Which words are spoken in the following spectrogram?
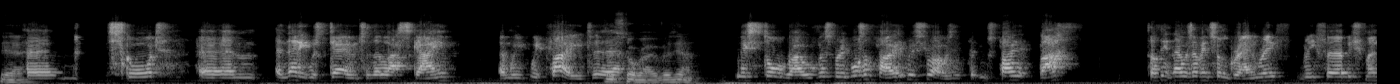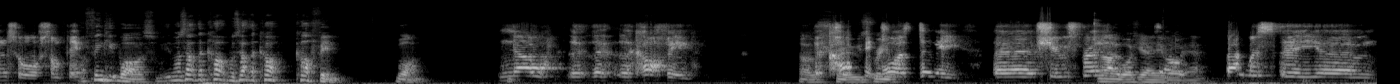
Yeah. um, scored. Um, and then it was down to the last game. And we, we played uh, Bristol Rovers, yeah. Bristol Rovers, but it wasn't played at Bristol Rovers. It was played at Bath. So I think they was having some ground ref- refurbishment or something. I think it was. Was that the co- was that the co- coffin one? No, the, the, the coffin. Oh, The shoes. coffin was the uh, Shrewsbury. No, it was. Yeah, yeah, right, yeah. That was the um,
